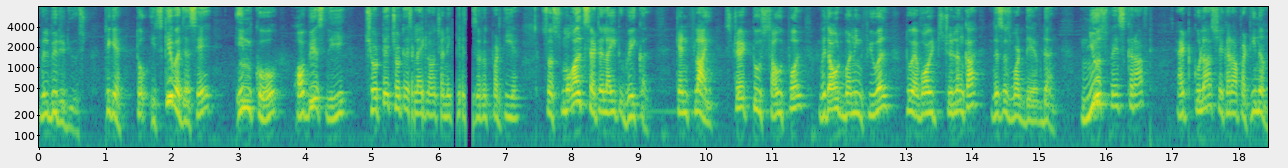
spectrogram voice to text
will be reduced ठीक है तो इसकी वजह से इनको ऑब्वियसली छोटे छोटे सैटेलाइट लॉन्च करने की जरूरत पड़ती है so small satellite vehicle can fly straight to South Pole without burning fuel to avoid Sri Lanka. This is what they have done. New spacecraft at Kula Shikhara Patinam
